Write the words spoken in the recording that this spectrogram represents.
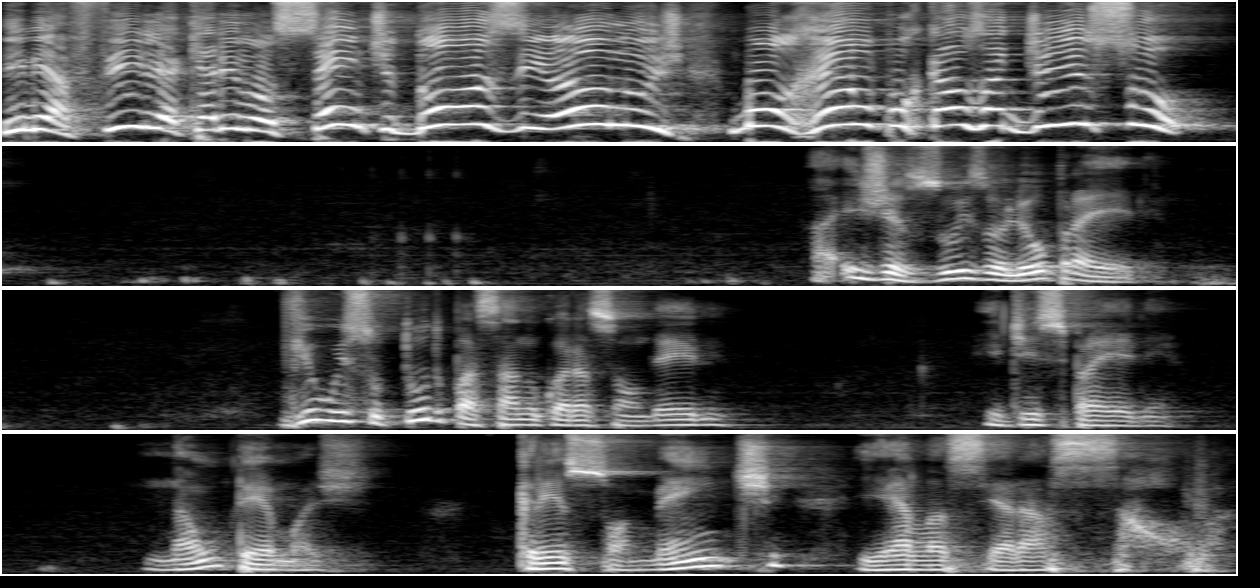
E minha filha, que era inocente, 12 anos, morreu por causa disso. Aí Jesus olhou para ele, viu isso tudo passar no coração dele e disse para ele: Não temas, crê somente e ela será salva.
